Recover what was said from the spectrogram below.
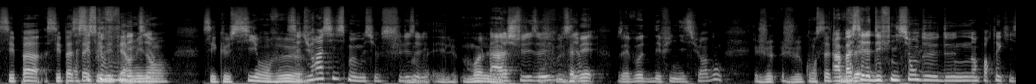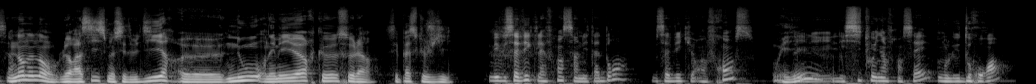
C'est pas, c'est pas Ah, ça qui ce est que déterminant. C'est que si on veut. C'est du racisme, monsieur. Je suis désolé. Le- moi, le- Bah, je suis désolé de vous, vous, le dire. avez, vous avez votre définition à vous. Je, je constate. Ah bah c'est la définition de, de n'importe qui ça. Non, non, non. Le racisme, c'est de dire euh, nous, on est meilleur que ceux-là. C'est pas ce que je dis. Mais vous savez que la France c'est un état de droit. Vous savez qu'en France, Oui. les, les citoyens français ont le droit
